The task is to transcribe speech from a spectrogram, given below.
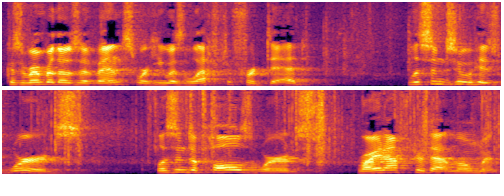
Because remember those events where he was left for dead? Listen to his words. Listen to Paul's words right after that moment.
